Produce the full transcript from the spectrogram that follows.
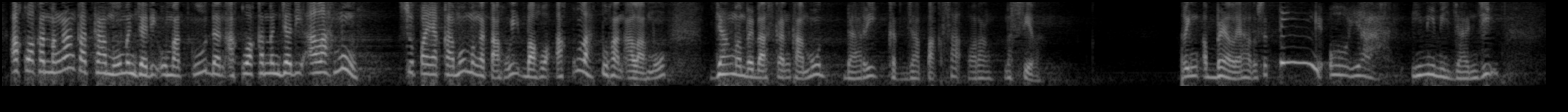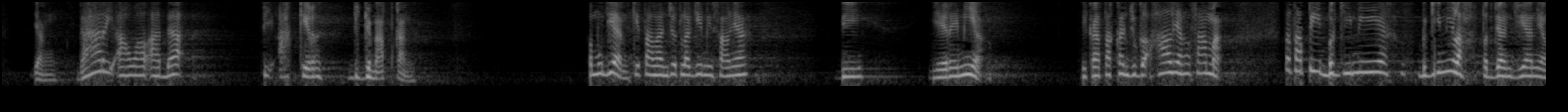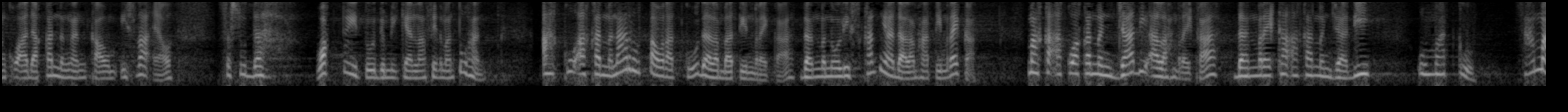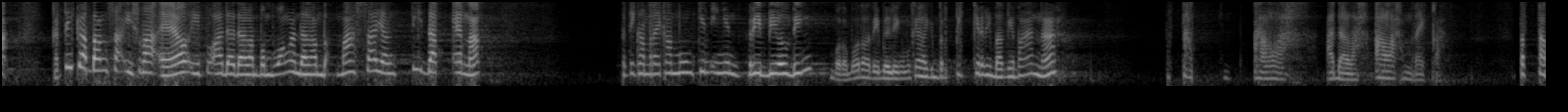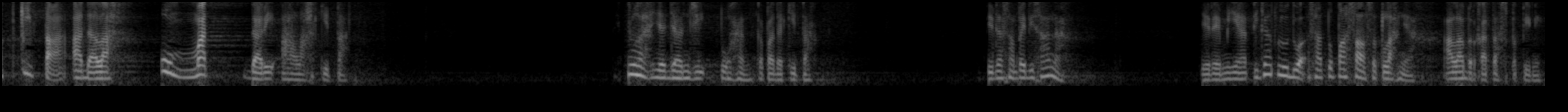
Aku akan mengangkat kamu menjadi umatku dan aku akan menjadi Allahmu. Supaya kamu mengetahui bahwa akulah Tuhan Allahmu yang membebaskan kamu dari kerja paksa orang Mesir. Ring a bell ya harusnya ting. Oh ya ini nih janji yang dari awal ada di akhir digenapkan. Kemudian kita lanjut lagi misalnya di Yeremia. Dikatakan juga hal yang sama. Tetapi begini, beginilah perjanjian yang kuadakan dengan kaum Israel sesudah waktu itu demikianlah firman Tuhan. Aku akan menaruh Tauratku dalam batin mereka dan menuliskannya dalam hati mereka. Maka aku akan menjadi Allah mereka dan mereka akan menjadi umatku. Sama. Ketika bangsa Israel itu ada dalam pembuangan dalam masa yang tidak enak, ketika mereka mungkin ingin rebuilding, boro-boro rebuilding, mungkin lagi berpikir bagaimana, tetap Allah adalah Allah mereka. Tetap kita adalah umat dari Allah kita. Itulah ya janji Tuhan kepada kita. Tidak sampai di sana. Yeremia 32, satu pasal setelahnya. Allah berkata seperti ini.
